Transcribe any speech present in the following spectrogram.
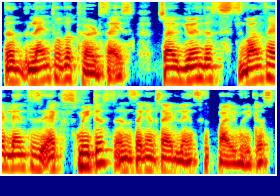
the length of the third size. So I've given this one side length is x meters and the second side length is y meters.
